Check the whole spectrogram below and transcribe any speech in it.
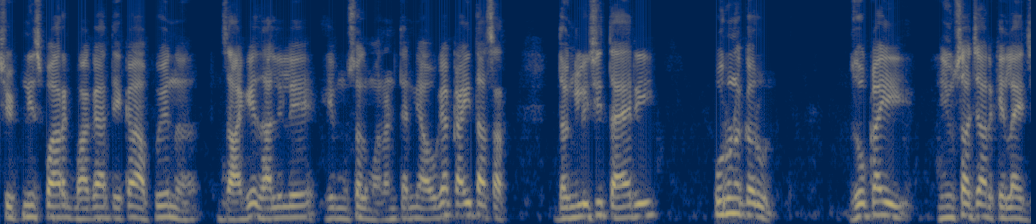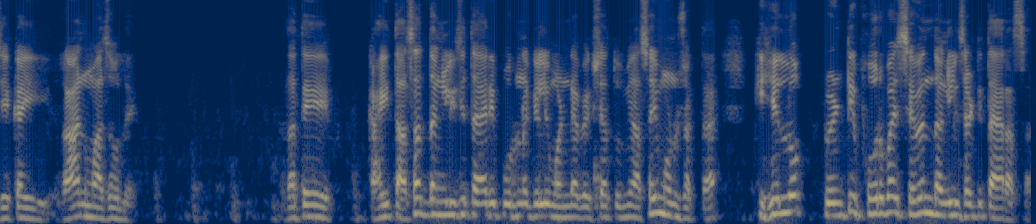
चिटणीस पार्क भागात एका अफवेनं जागे झालेले हे मुसलमान आणि त्यांनी अवघ्या काही तासात दंगलीची तयारी पूर्ण करून जो काही हिंसाचार केलाय जे काही रान माजवलंय आता ते काही तासात दंगलीची तयारी पूर्ण केली म्हणण्यापेक्षा तुम्ही असंही म्हणू शकता की हे लोक ट्वेंटी फोर बाय सेव्हन दंगलीसाठी तयार असतात.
